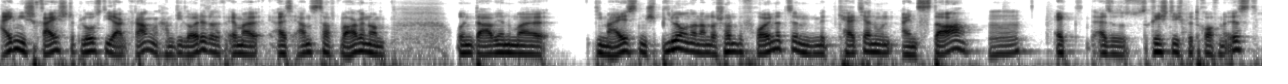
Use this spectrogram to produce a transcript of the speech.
eigentlich reichte bloß die Erkrankung, haben die Leute das auf einmal als ernsthaft wahrgenommen. Und da wir nun mal die meisten Spieler untereinander schon befreundet sind und mit Katja nun ein Star, mhm. also richtig betroffen ist,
